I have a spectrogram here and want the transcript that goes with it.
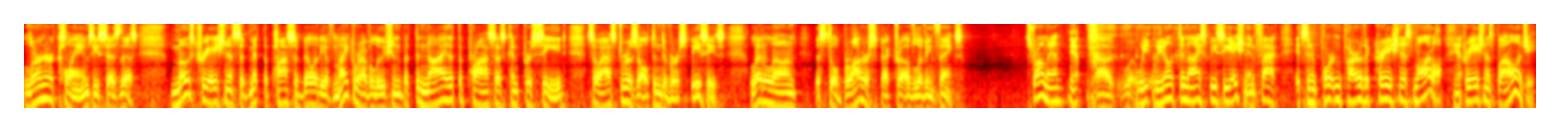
Lerner claims he says this: most creationists admit the possibility of microevolution, but deny that the process can proceed so as to result in diverse species, let alone the still broader spectra of living things. Straw man. Yep. uh, we, we don't deny speciation. In fact, it's an important part of the creationist model, yep. creationist biology.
